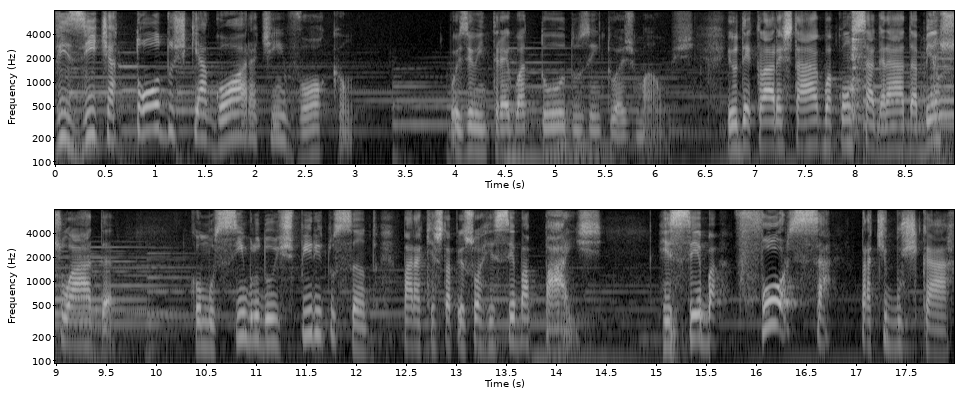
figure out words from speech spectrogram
visite a todos que agora te invocam, pois eu entrego a todos em tuas mãos. Eu declaro esta água consagrada, abençoada, como símbolo do Espírito Santo, para que esta pessoa receba paz, receba força para te buscar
